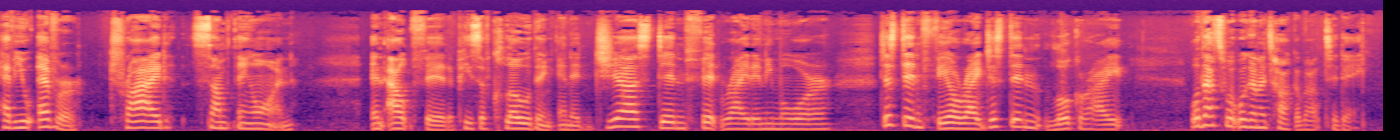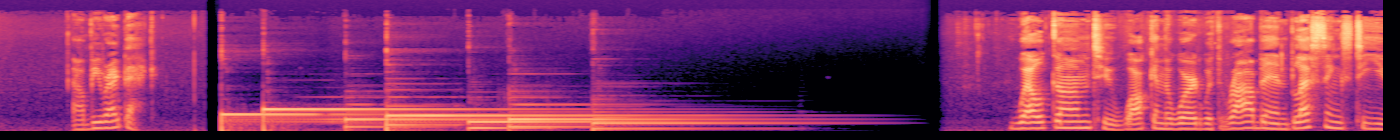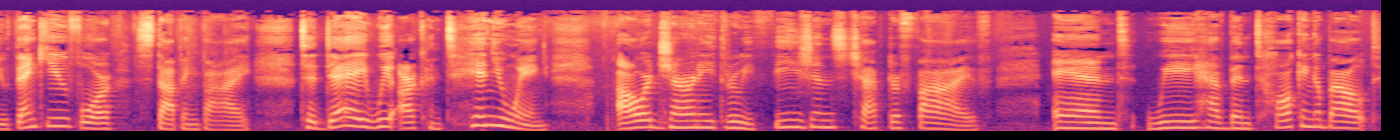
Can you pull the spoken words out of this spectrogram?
Have you ever tried something on, an outfit, a piece of clothing, and it just didn't fit right anymore? Just didn't feel right, just didn't look right? Well, that's what we're going to talk about today. I'll be right back. Welcome to Walk in the Word with Robin. Blessings to you. Thank you for stopping by. Today, we are continuing our journey through Ephesians chapter 5. And we have been talking about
